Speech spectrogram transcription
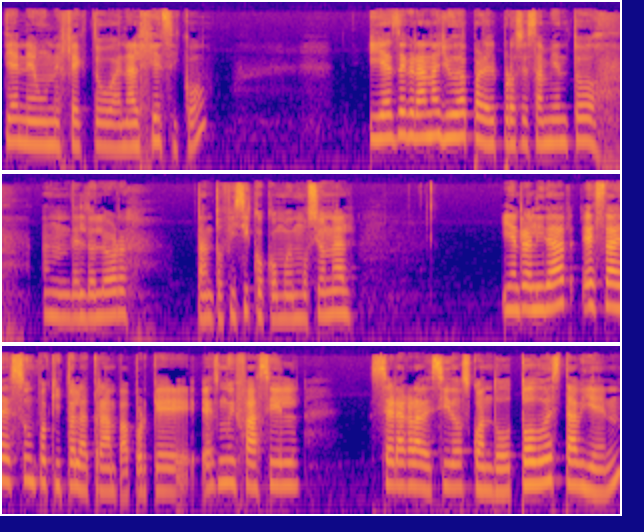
tiene un efecto analgésico y es de gran ayuda para el procesamiento mm, del dolor tanto físico como emocional. Y en realidad esa es un poquito la trampa, porque es muy fácil ser agradecidos cuando todo está bien,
